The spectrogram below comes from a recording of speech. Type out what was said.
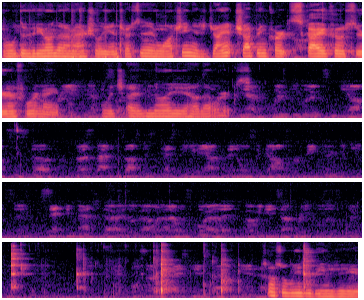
well, the video that I'm actually interested in watching is Giant Shopping Cart Sky Coaster in Fortnite, which I have no idea how that works. It's also LazarBeam video,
